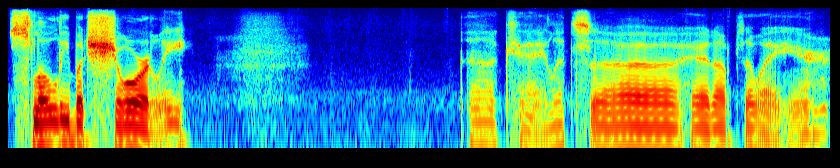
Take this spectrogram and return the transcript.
Slowly but surely. Okay, let's uh, head up the way here.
